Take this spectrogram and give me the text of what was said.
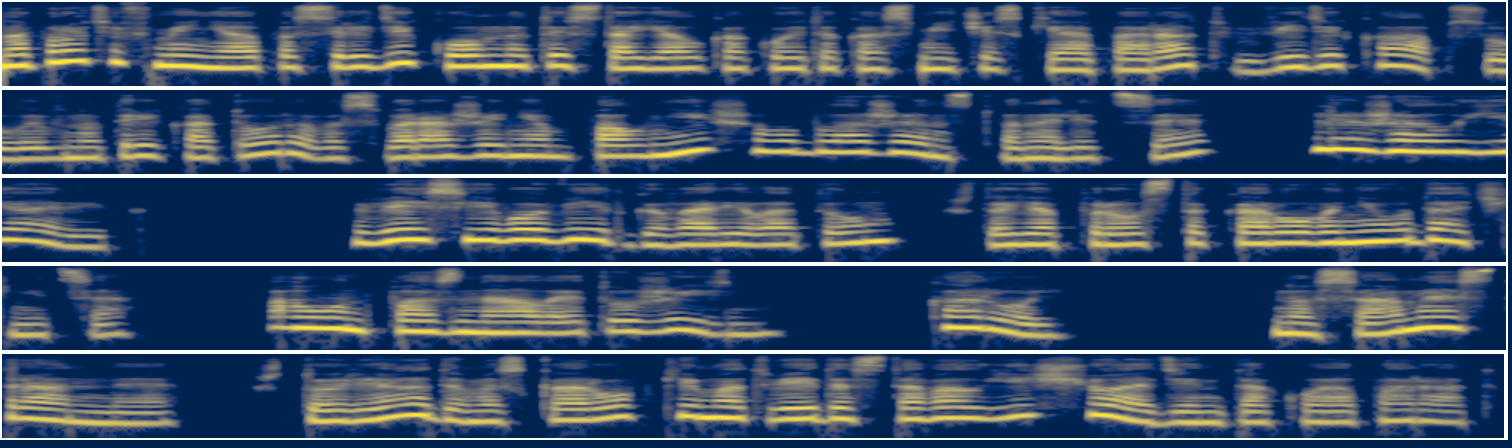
Напротив меня посреди комнаты стоял какой-то космический аппарат в виде капсулы, внутри которого с выражением полнейшего блаженства на лице лежал Ярик. Весь его вид говорил о том, что я просто корова-неудачница, а он познал эту жизнь. Король. Но самое странное, что рядом из коробки Матвей доставал еще один такой аппарат.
